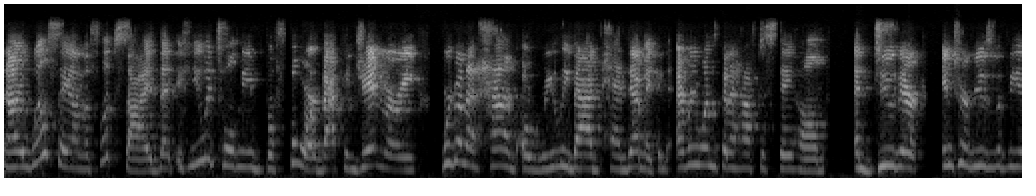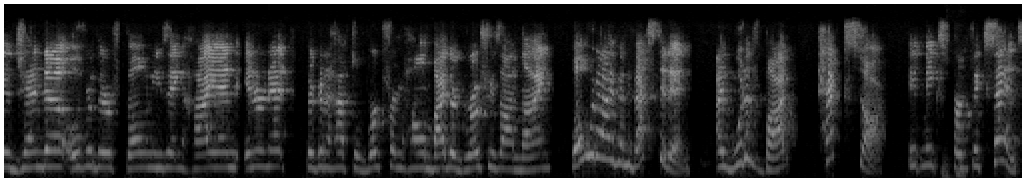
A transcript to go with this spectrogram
Now, I will say on the flip side that if you had told me before, back in January, we're going to have a really bad pandemic and everyone's going to have to stay home and do their interviews with the agenda over their phone using high end internet, they're going to have to work from home, buy their groceries online. What would I have invested in? I would have bought tech stock. It makes mm-hmm. perfect sense.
